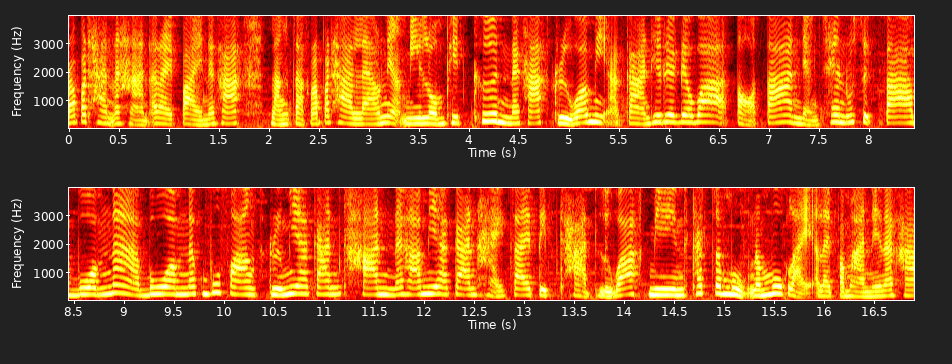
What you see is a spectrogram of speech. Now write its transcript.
รับประทานอาหารอะไรไปนะคะ หลังจากรับประทานแล้วเนี่ยมีลมพิษขึ้นนะคะ หรือว่ามีอาการที่เรียกได้ว่าต่อต้าน อย่างเช่นรู้สึกตาบวมหน้าบวมนะคุณผู้ฟัง หรือมีอาการคันนะคะ มีอาการหายใจติดขัด หรือว่ามีคัดจมูกน้ำมูกไหลอะไรประมาณนี้นะคะ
